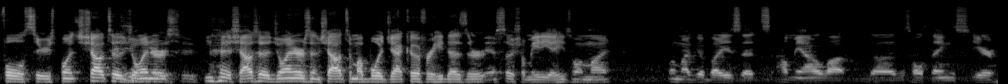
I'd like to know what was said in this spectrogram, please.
full series points. Shout out to the He's doing good, joiners. shout out to the joiners and shout out to my boy Jack Kofer. He does their Yeah. social media. He's one of my one of my good buddies that's helped me out a lot uh, this whole thing this year.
